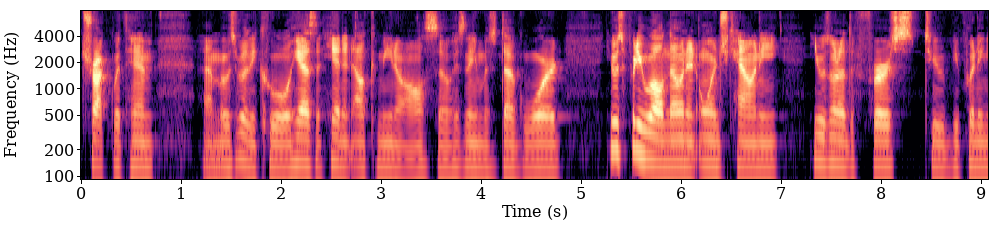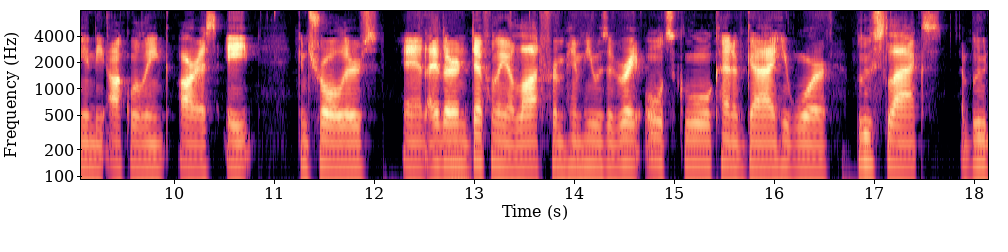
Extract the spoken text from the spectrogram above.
truck with him. Um, it was really cool. He has he had an El Camino also. His name was Doug Ward. He was pretty well known in Orange County. He was one of the first to be putting in the Aqualink RS8 controllers, and I learned definitely a lot from him. He was a very old school kind of guy. He wore blue slacks, a blue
